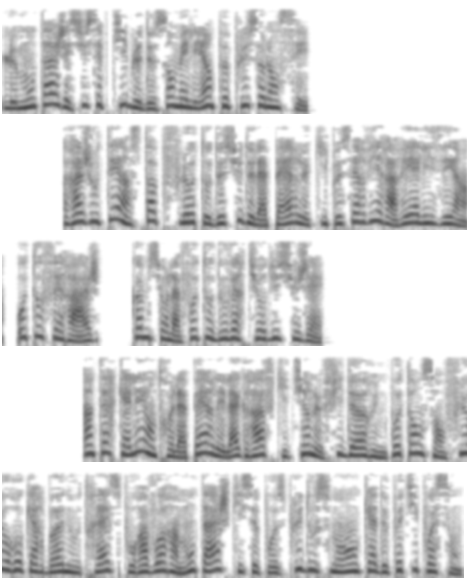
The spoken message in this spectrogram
le montage est susceptible de s'emmêler un peu plus au lancer. Rajoutez un stop float au-dessus de la perle qui peut servir à réaliser un autoferrage, comme sur la photo d'ouverture du sujet. Intercalez entre la perle et l'agrafe qui tient le feeder une potence en fluorocarbone ou 13 pour avoir un montage qui se pose plus doucement en cas de petits poissons.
